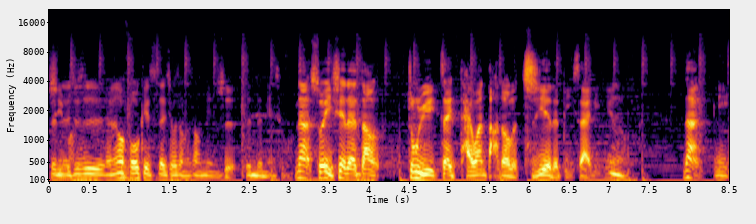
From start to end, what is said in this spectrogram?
西。真的就是很要 focus 在球场上面，是真的没错。那所以现在到终于在台湾打到了职业的比赛里面，嗯，那你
